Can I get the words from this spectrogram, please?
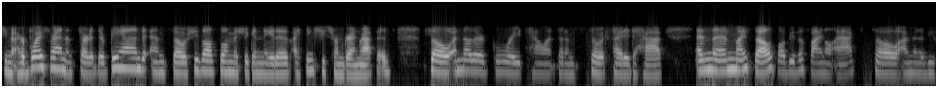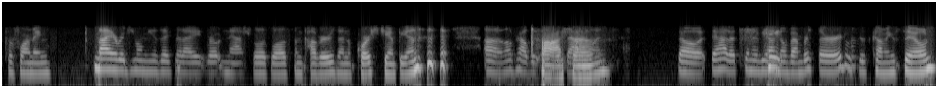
she met her boyfriend and started their band. And so she's also a Michigan native. I think she's from Grand Rapids. So another great talent that I'm so excited to have. And then myself, I'll be the final act. So I'm going to be performing my original music that I wrote in Nashville, as well as some covers, and of course, Champion. um, I'll probably awesome. that one. So yeah, that's going to be hey, on November 3rd, which is coming soon.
